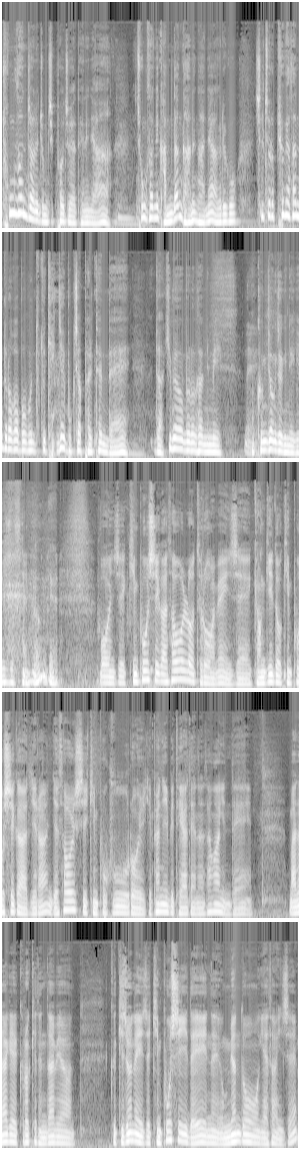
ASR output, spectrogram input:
총선 전에 좀 짚어줘야 되느냐. 총선이 감당 가능하냐. 그리고 실제로 표 계산 들어가 부분들도 굉장히 복잡할 텐데. 자, 김영호 변호사님이 네. 긍정적인 얘기 해주셨습니다. 예. 뭐 이제 김포시가 서울로 들어오면 이제 경기도 김포시가 아니라 이제 서울시 김포구로 이렇게 편입이 돼야 되는 상황인데 만약에 그렇게 된다면 그 기존에 이제 김포시 내에 있는 읍면동에서 이제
